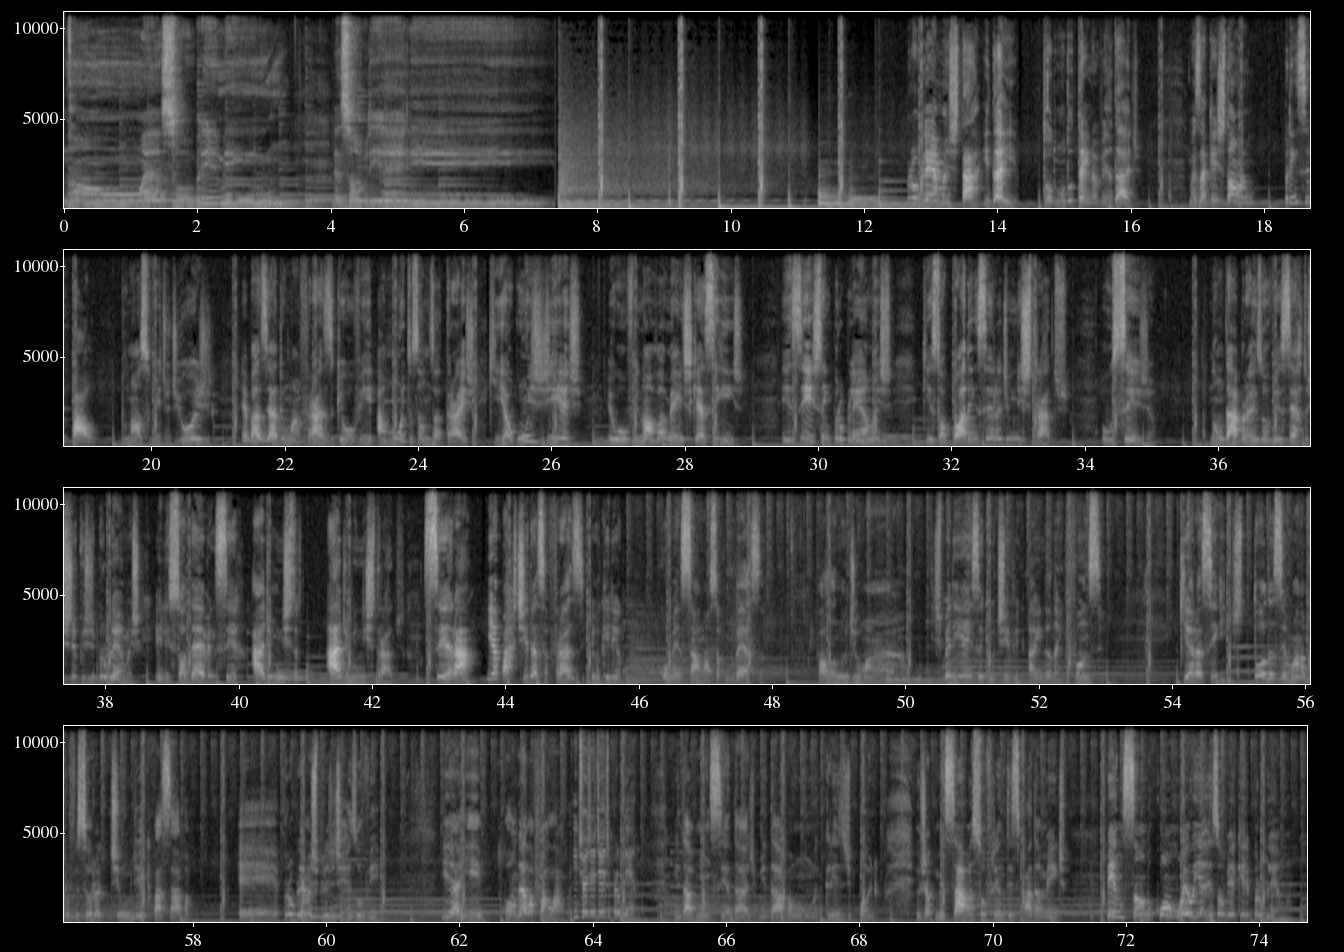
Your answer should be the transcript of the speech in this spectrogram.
Não é sobre mim, é sobre ele. Problemas, tá, e daí? Todo mundo tem, na verdade. Mas a questão principal do nosso vídeo de hoje é baseado em uma frase que eu ouvi há muitos anos atrás, que alguns dias eu ouvi novamente, que é a seguinte: existem problemas que só podem ser administrados. Ou seja, não dá para resolver certos tipos de problemas, eles só devem ser administra administrados. Será? E a partir dessa frase, eu queria começar a nossa conversa falando de uma experiência que eu tive ainda na infância, que era a seguinte: toda semana a professora tinha um dia que passava é, problemas para a gente resolver. E aí, quando ela falava, gente, hoje é dia de problema, me dava uma ansiedade, me dava uma crise de pânico. Eu já começava a sofrer antecipadamente, pensando como eu ia resolver aquele problema.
